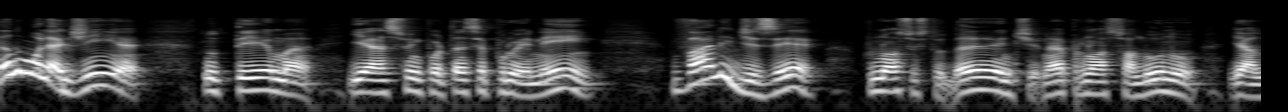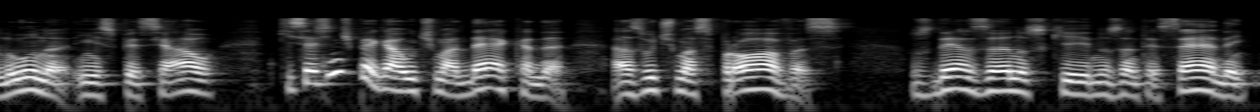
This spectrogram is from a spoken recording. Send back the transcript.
Dando uma olhadinha no tema e a sua importância para o Enem, vale dizer para o nosso estudante, né, para o nosso aluno e aluna em especial, que se a gente pegar a última década, as últimas provas, os 10 anos que nos antecedem,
